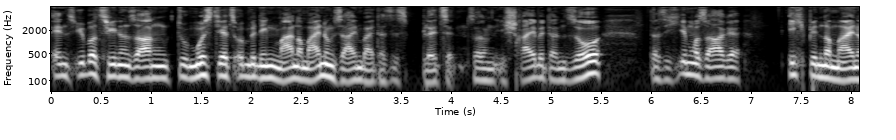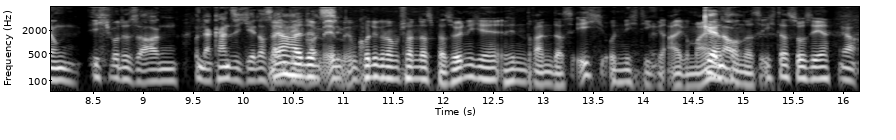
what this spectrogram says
ins Überziehen und sagen, du musst jetzt unbedingt meiner Meinung sein, weil das ist Blödsinn. Sondern ich schreibe dann so, dass ich immer sage, ich bin der Meinung, ich würde sagen, und dann kann sich jeder sein Ja, halt im, im, im Grunde genommen schon das Persönliche dran, dass ich und nicht die Allgemeinheit, Genau. sondern dass ich das so sehe. Ja.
